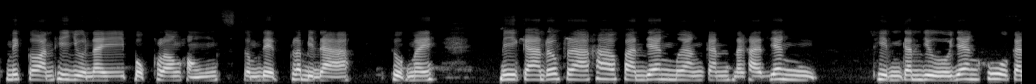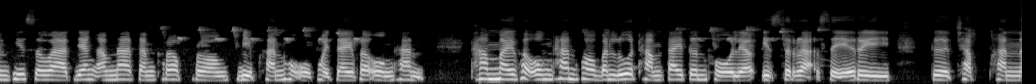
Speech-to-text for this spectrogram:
งฆ์นิกรที่อยู่ในปกครองของสมเด็จพระบิดาถูกไหมมีการรบราฆ่าฟันแย่งเมืองกันนะคะ แย่ง ถิ่นกันอยู่แย่งคู่กันพิศวาสแย่งอำนาจกันครอบครอง บีบคั้นหัวอกหัวใจพระองค์ท่านทำไมพระองค์ท่านพอบรรลุธรรมใต้ต้นโพแล้วอิสระเสรี เกิดฉับพลันน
